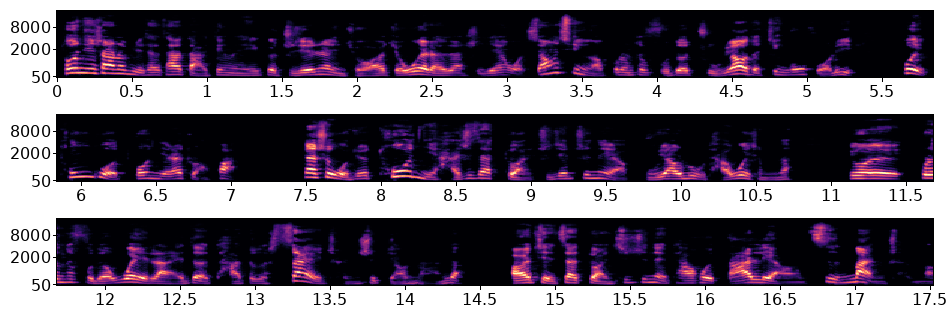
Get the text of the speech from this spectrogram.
托尼上场比赛，他打进了一个直接任意球，而且未来一段时间，我相信啊，布伦特福德主要的进攻火力会通过托尼来转化。但是我觉得托尼还是在短时间之内啊，不要入他。为什么呢？因为布伦特福德未来的他这个赛程是比较难的，而且在短期之内他会打两次曼城啊，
